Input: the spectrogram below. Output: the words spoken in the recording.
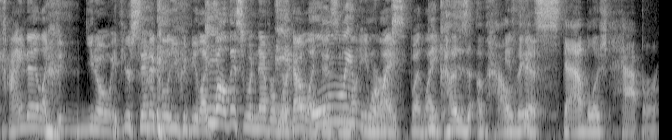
kind of like, the, you know, if you're cynical, you could be like, well, this would never work out like this in, in life, but like, because of how they fits- established Happer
